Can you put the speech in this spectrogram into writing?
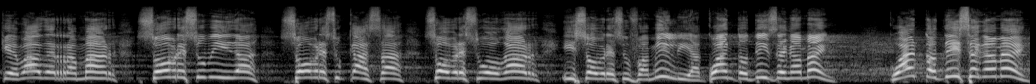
que va a derramar sobre su vida, sobre su casa, sobre su hogar y sobre su familia. ¿Cuántos dicen amén? ¿Cuántos dicen amén?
